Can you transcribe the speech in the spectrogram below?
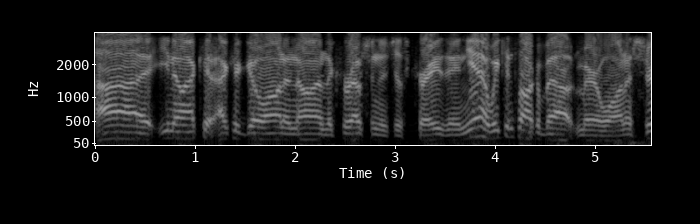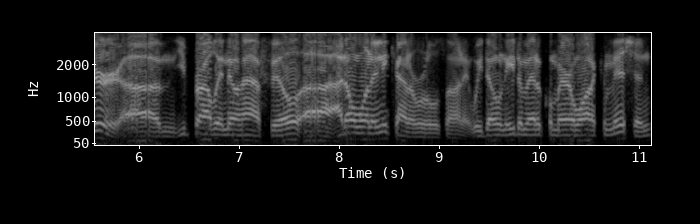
uh, you know, I could I could go on and on. The corruption is just crazy. And yeah, we can talk about marijuana. Sure, um, you probably know how I feel. Uh, I don't want any kind of rules on it. We don't need a medical marijuana commission.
